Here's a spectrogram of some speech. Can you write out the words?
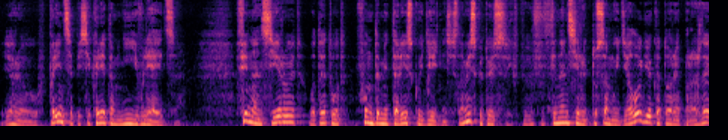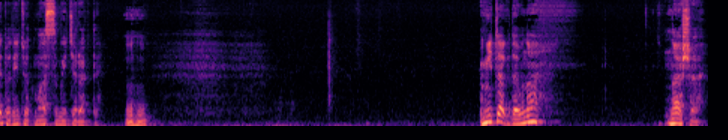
я говорю, в принципе, секретом не является. Финансирует вот эту вот фундаменталистскую деятельность исламистскую, то есть финансирует ту самую идеологию, которая порождает вот эти вот массовые теракты. Угу. Не так давно наша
